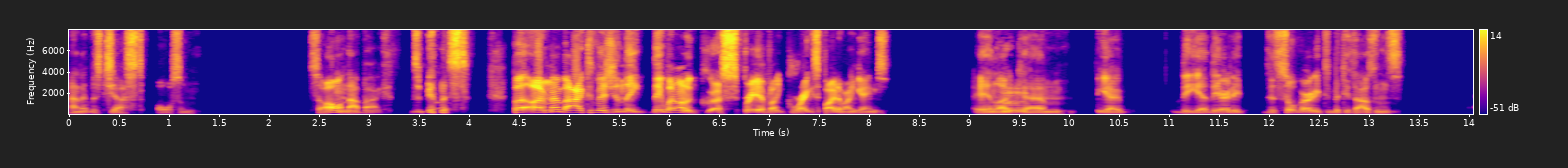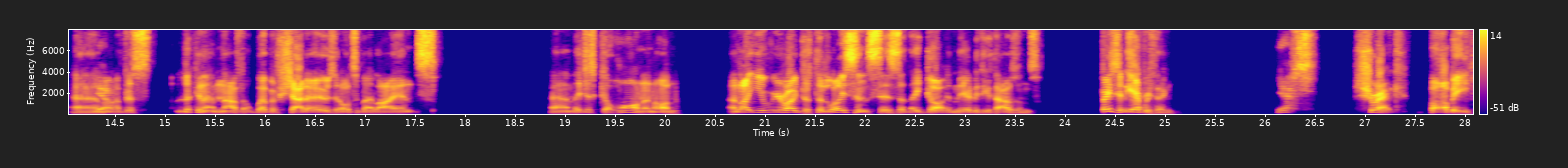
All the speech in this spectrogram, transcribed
and it was just awesome. So I want that back, to be honest. But I remember Activision they they went on a, a spree of like great Spider-Man games in like Mhm. um you know the uh, the early the sort of early to mid two thousands. Um, Yeah. I'm just looking at them now, it's like Web of Shadows and Ultimate Alliance, and they just go on and on. And like you're right, just the licenses that they got in the early two thousands, basically everything: Yes. Shrek, Barbie,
